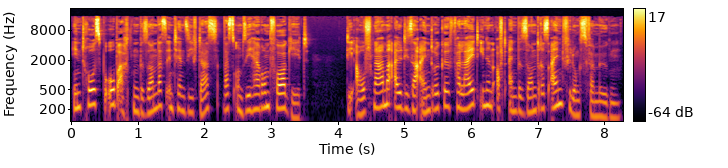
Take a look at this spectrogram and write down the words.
Intros beobachten besonders intensiv das, was um sie herum vorgeht. Die Aufnahme all dieser Eindrücke verleiht ihnen oft ein besonderes Einfühlungsvermögen.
